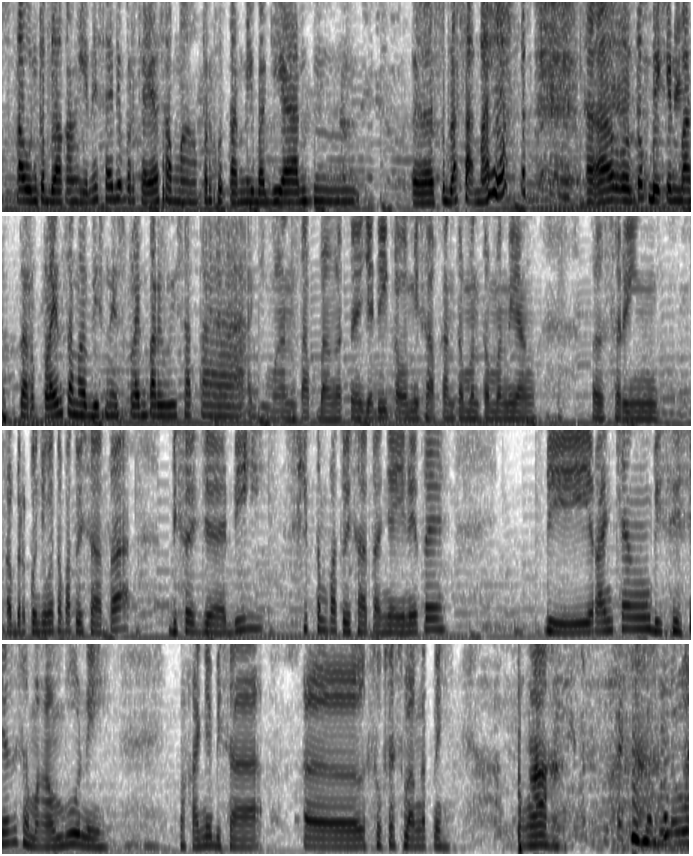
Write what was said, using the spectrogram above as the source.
setahun ke belakang ini saya dipercaya sama perhutani bagian eh, sebelah sana ya Eh, untuk bikin master plan sama bisnis plan pariwisata. Mantap banget nih. Jadi kalau misalkan teman-teman yang eh, sering eh, berkunjung ke tempat wisata, bisa jadi si tempat wisatanya ini teh dirancang bisnisnya tuh sama Ambu nih. Makanya bisa eh, sukses banget nih. Pengah Sukses juga belum.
